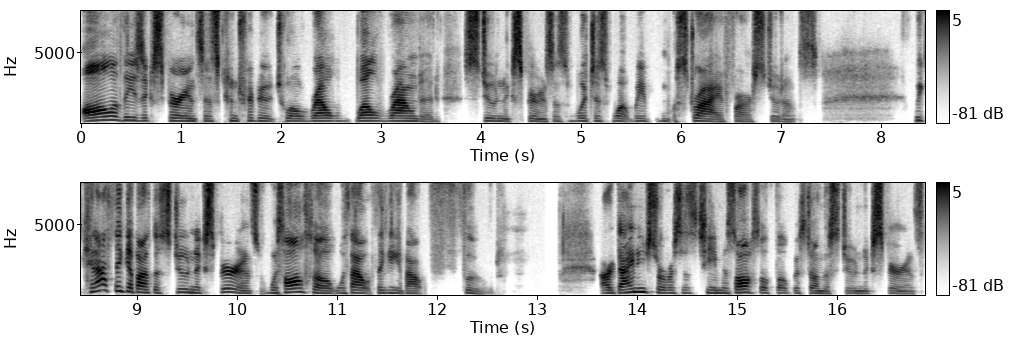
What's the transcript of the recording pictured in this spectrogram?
All of these experiences contribute to a well, well-rounded student experiences, which is what we strive for our students. We cannot think about the student experience with also without thinking about food. Our dining services team is also focused on the student experience.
